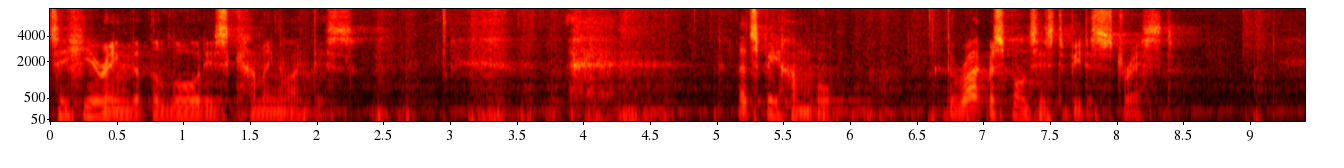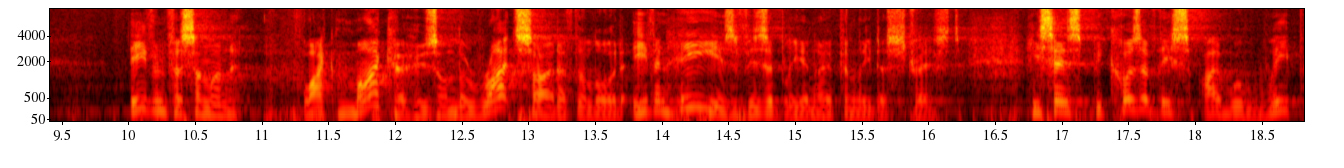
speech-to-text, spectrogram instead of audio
to hearing that the Lord is coming like this? Let's be humble. The right response is to be distressed. Even for someone like Micah, who's on the right side of the Lord, even he is visibly and openly distressed. He says, Because of this, I will weep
